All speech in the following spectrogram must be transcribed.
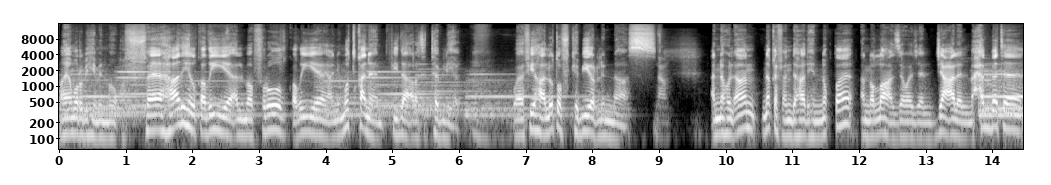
وما يمر به من موقف. فهذه القضية المفروض قضية يعني متقنة في دائرة التبليغ. وفيها لطف كبير للناس. نعم. أنه الآن نقف عند هذه النقطة. أن الله عز وجل جعل المحبة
